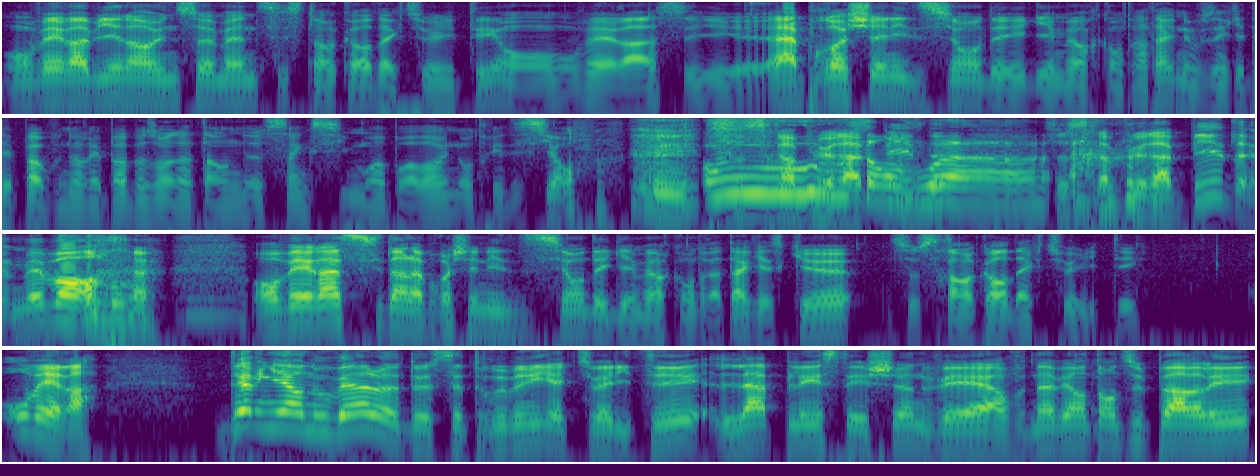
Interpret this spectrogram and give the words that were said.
on verra bien dans une semaine si c'est encore d'actualité. On verra. C'est euh, la prochaine édition des Gamers Contre-Attaque. Ne vous inquiétez pas, vous n'aurez pas besoin d'attendre 5-6 mois pour avoir une autre édition. Ce sera plus rapide. Ce sera plus rapide, mais bon, on verra si dans la prochaine édition des Gamers Contre-Attaque, est-ce que ce sera encore d'actualité. On verra. Dernière nouvelle de cette rubrique actualité, la PlayStation VR. Vous en avez entendu parler,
